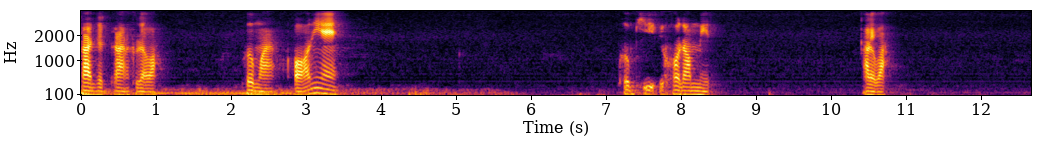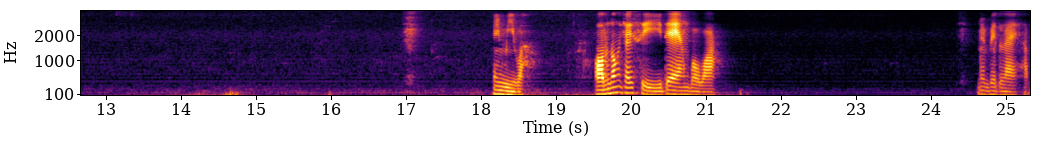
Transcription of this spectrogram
การจัดการคืออะไรวะ เพิ่มมา อ๋อ นี่ไง เพิ่มขีดคอดาเมจอะไรวะ ไม่มีวะอ๋อมต้องใช้สีแดงเปล่าวะ ไม่เป็นไรครับ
